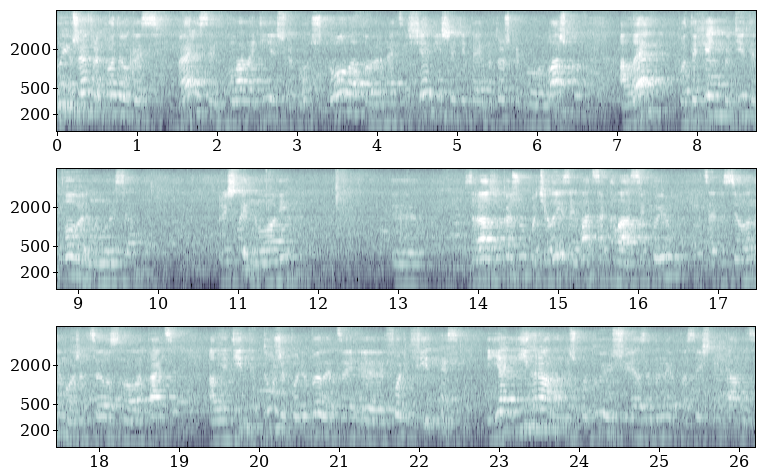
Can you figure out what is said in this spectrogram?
Ну і вже приходив десь вересень, була надія, що от школа, повернеться ще більше дітей, ну трошки було важко, але потихеньку діти повернулися, прийшли нові. Е, Зразу кажу, почали займатися класикою, це без цього не може, це основа танців. Але діти дуже полюбили цей е, фольк-фітнес, і я ні грама не шкодую, що я замінив класичний танець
